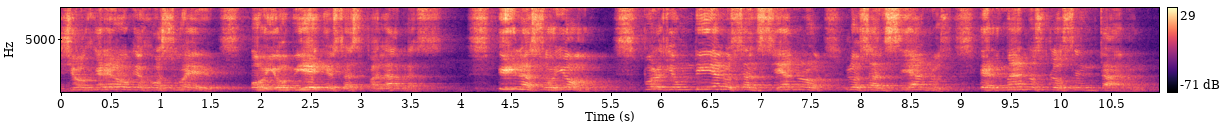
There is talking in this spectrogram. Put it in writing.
Yo creo que Josué oyó bien esas palabras y las oyó. Porque un día los ancianos, los ancianos, hermanos, lo sentaron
